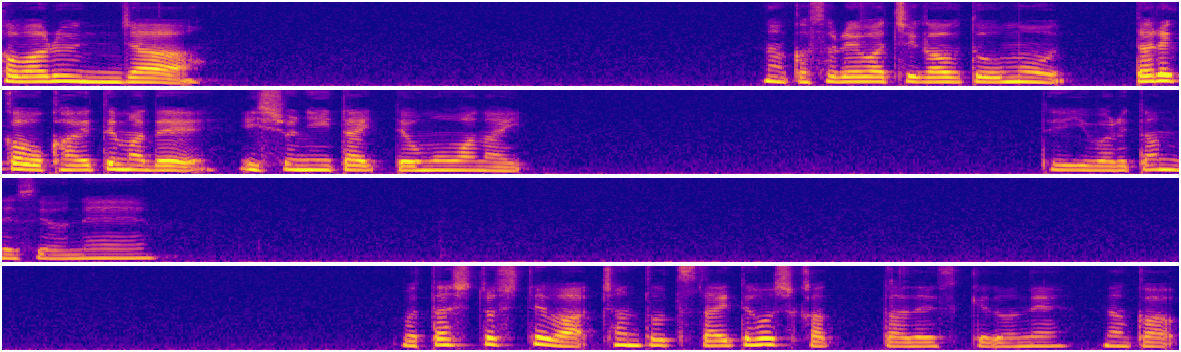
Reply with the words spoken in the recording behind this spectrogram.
変わるんじゃなんかそれは違うと思う。誰かを変えてまで一緒にいたいって思わない。って言われたんですよね。私としてはちゃんと伝えてほしかっったですけどね。なんか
